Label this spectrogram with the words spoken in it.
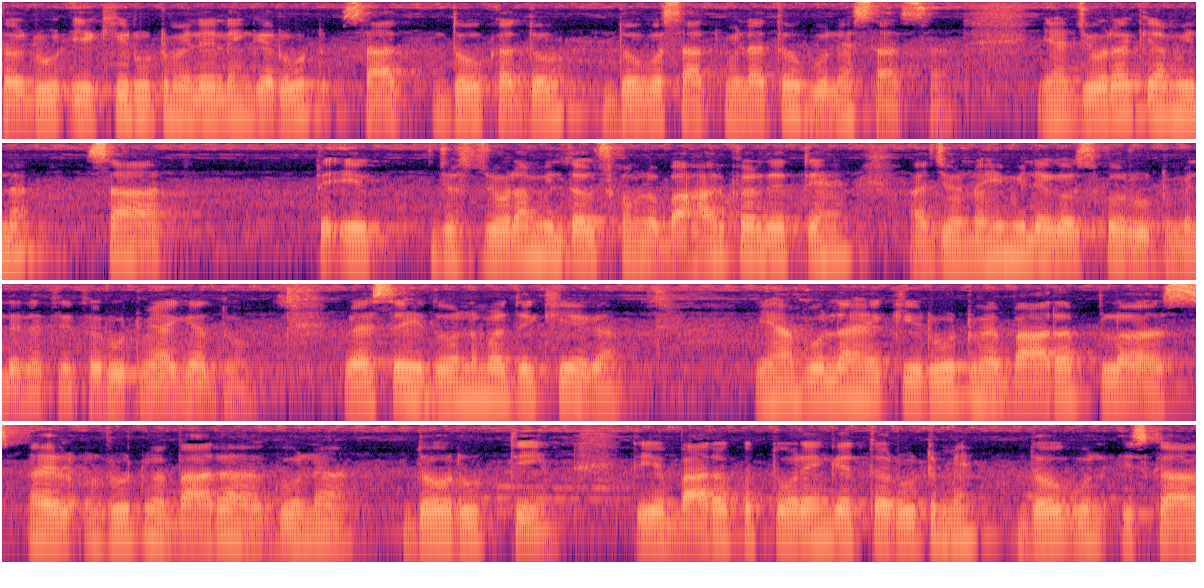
तो एक ही रूट में ले लेंगे रूट, सात, दो का दो दो को सात मिला तो गुने सात सात। यहाँ जोड़ा क्या मिला? सात। तो एक जो जोड़ा मिलता है उसको हम लोग बाहर कर देते हैं और जो नहीं मिलेगा उसको रूट में ले लेते हैं। तो रूट में आ गया दो। वैसे ही दो नंबर देखिएगा। यहाँ बोला है कि रूट में बारह प्लस रूट में बारह गुना दो रूट तीन। तो ये बारह को तोड़ेंगे तो रूट में दो गुण इसका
